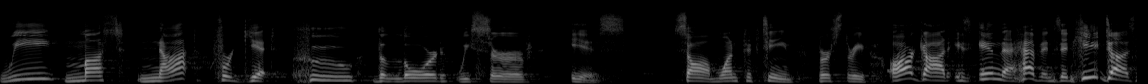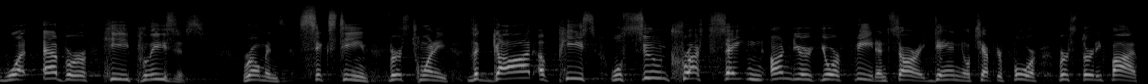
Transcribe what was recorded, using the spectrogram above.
We must not forget who the Lord we serve is. Psalm 115, verse 3 Our God is in the heavens and he does whatever he pleases. Romans 16, verse 20. The God of peace will soon crush Satan under your feet. And sorry, Daniel chapter 4, verse 35.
